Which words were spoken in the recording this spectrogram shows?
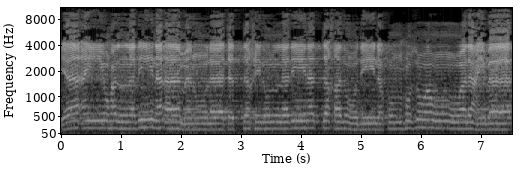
يا أيها الذين آمنوا لا تتخذوا الذين اتخذوا دينكم هزوا ولعبا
